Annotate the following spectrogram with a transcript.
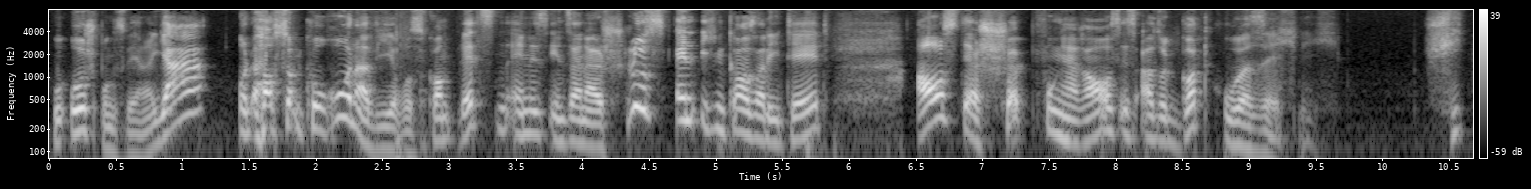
Ursprungs wäre. Ja, und auch so ein Coronavirus kommt letzten Endes in seiner schlussendlichen Kausalität aus der Schöpfung heraus, ist also Gott ursächlich. Schickt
